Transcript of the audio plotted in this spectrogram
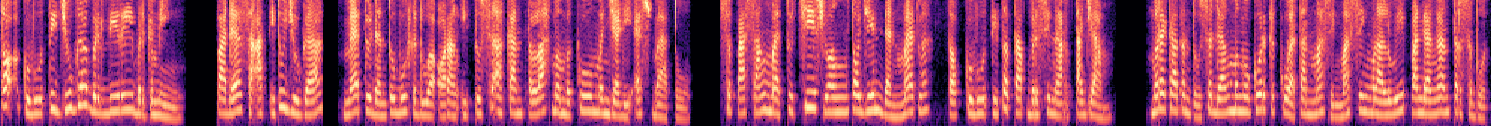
Tok Kubuti juga berdiri bergeming. Pada saat itu juga, metu dan tubuh kedua orang itu seakan telah membeku menjadi es batu. Sepasang matu Chi Xiong Tojin dan matu Tokubuti tetap bersinar tajam. Mereka tentu sedang mengukur kekuatan masing-masing melalui pandangan tersebut.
